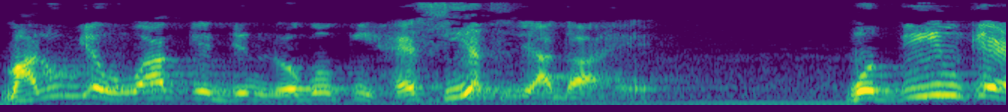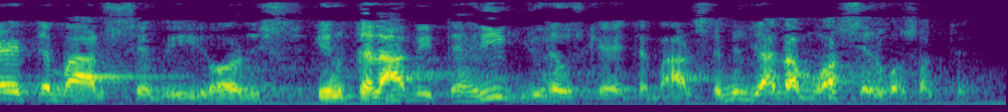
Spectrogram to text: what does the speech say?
معلوم یہ ہوا کہ جن لوگوں کی حیثیت زیادہ ہے وہ دین کے اعتبار سے بھی اور اس انقلابی تحریک جو ہے اس کے اعتبار سے بھی زیادہ مؤثر ہو سکتے ہیں۔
